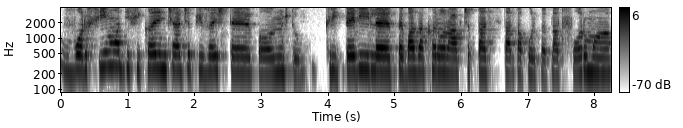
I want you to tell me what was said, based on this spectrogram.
vor fi modificări în ceea ce privește, nu știu, criteriile pe baza cărora acceptați startup-uri pe platformă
